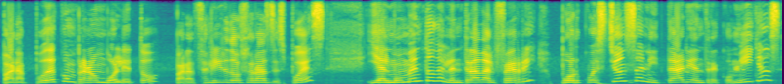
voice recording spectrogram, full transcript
para poder comprar un boleto para salir dos horas después y al momento de la entrada al ferry, por cuestión sanitaria entre comillas,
